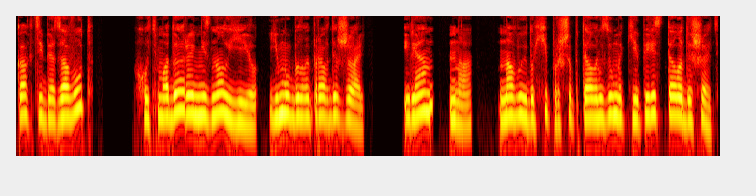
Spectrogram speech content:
Как тебя зовут? Хоть Мадара не знал ее, ему было правда жаль. Ириан, на. На выдохе прошептала Изумаки и перестала дышать.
